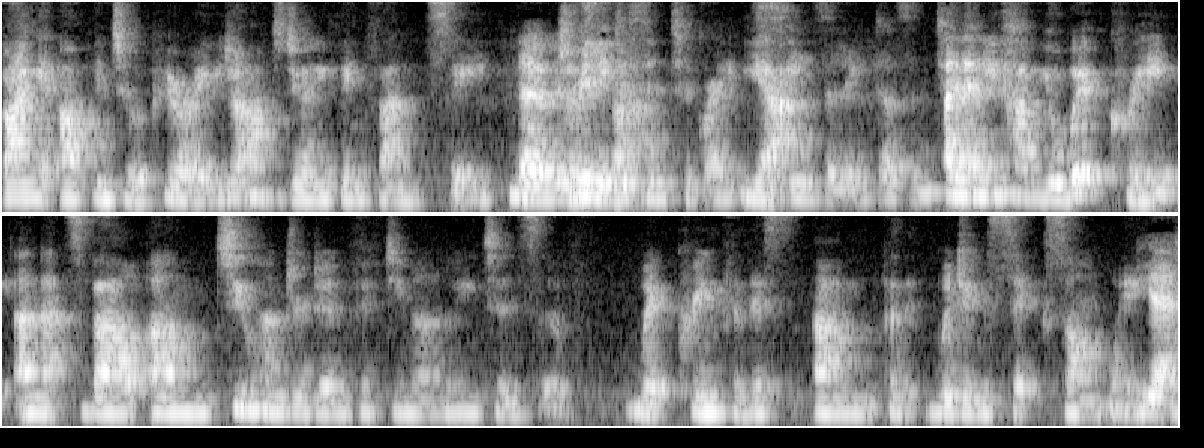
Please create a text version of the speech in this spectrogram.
bang it up into a puree. You don't have to do anything fancy. No, it Just really that. disintegrates Yeah. easily, doesn't it? And then you have your whipped cream, and that's about um, 250 milliliters of whipped cream for this. Um, for the, we're doing six, aren't we? Yes,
